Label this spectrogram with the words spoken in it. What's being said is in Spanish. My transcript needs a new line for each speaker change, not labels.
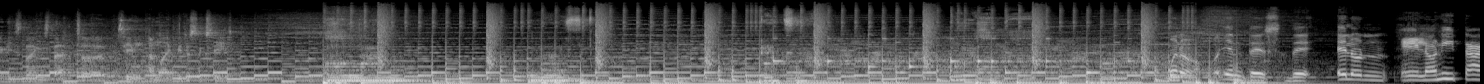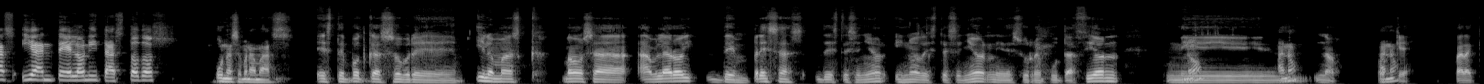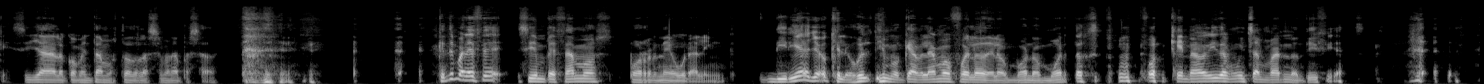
doing these things that uh, seem unlikely to succeed.
Bueno, oyentes de Elon,
Elonitas y anteelonitas todos, una semana más.
este podcast sobre Elon Musk, vamos a hablar hoy de empresas de este señor y no de este señor, ni de su reputación, ni...
¿Ah, no?
No. ¿Por
¿Ah, no?
qué? ¿Para qué? Si ya lo comentamos todo la semana pasada. ¿Qué te parece si empezamos por Neuralink? Diría yo que lo último que hablamos fue lo de los monos muertos, porque no ha habido muchas más noticias.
